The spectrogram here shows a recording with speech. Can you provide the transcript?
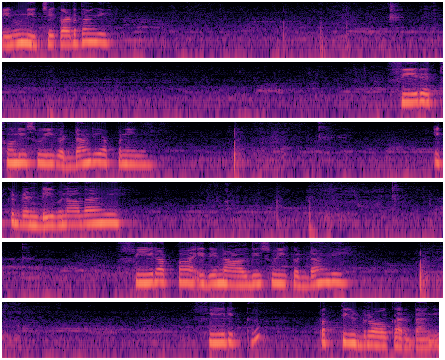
ਇਹਨੂੰ ਨੀਚੇ ਕੱਢ ਦਾਂਗੇ। ਫਿਰ ਇੱਥੋਂ ਦੀ ਸੂਈ ਕੱਢਾਂਗੇ ਆਪਣੀ ਨੂੰ। ਇੱਕ ਡੰਡੀ ਬਣਾ ਦਾਂਗੇ। ਫਿਰ ਆਪਾਂ ਇਹਦੇ ਨਾਲ ਦੀ ਸੂਈ ਕੱਢਾਂਗੇ। ਫੇਰ ਇੱਕ ਪੱਤੀ ਡਰਾ ਕਰ ਦਾਂਗੇ।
